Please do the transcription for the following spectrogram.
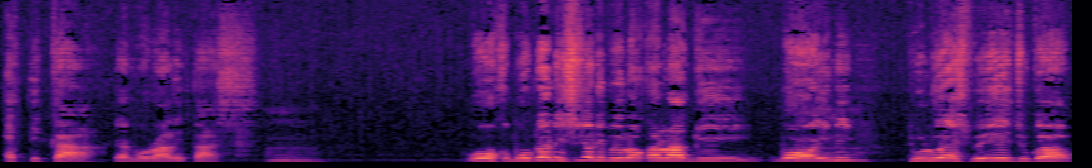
etika dan moralitas. Hmm. Oh, kemudian isunya dibelokkan lagi. Wah, ini dulu SBY juga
